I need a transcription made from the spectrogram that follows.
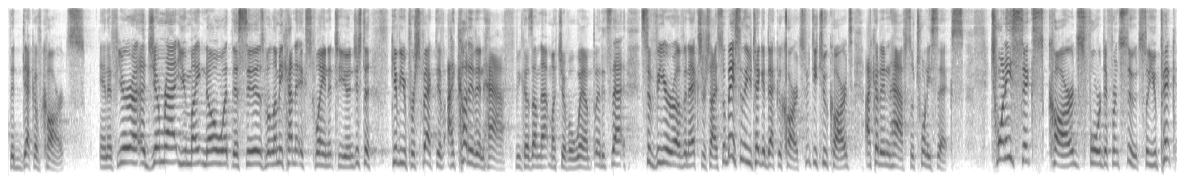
the deck of cards. And if you're a gym rat, you might know what this is, but let me kind of explain it to you. And just to give you perspective, I cut it in half because I'm that much of a wimp, but it's that severe of an exercise. So basically, you take a deck of cards, 52 cards, I cut it in half, so 26. 26 cards, four different suits. So you pick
